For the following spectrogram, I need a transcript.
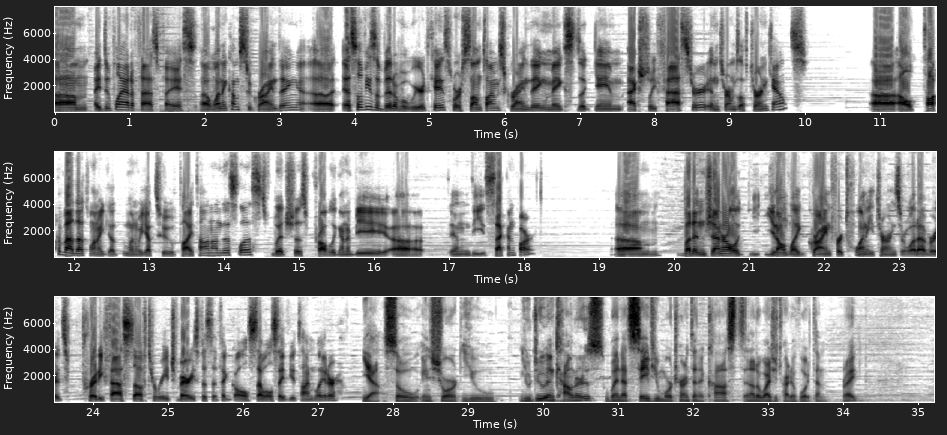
Um, I do play at a fast pace. Uh, when it comes to grinding, uh, SOV is a bit of a weird case where sometimes grinding makes the game actually faster in terms of turn counts. Uh, I'll talk about that when I get when we get to Python on this list, which is probably going to be uh, in the second part. Um, but in general, you don't like grind for 20 turns or whatever. It's pretty fast stuff to reach very specific goals that will save you time later. Yeah. So in short, you you do encounters when that saves you more turns than it costs, and otherwise you try to avoid them, right?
